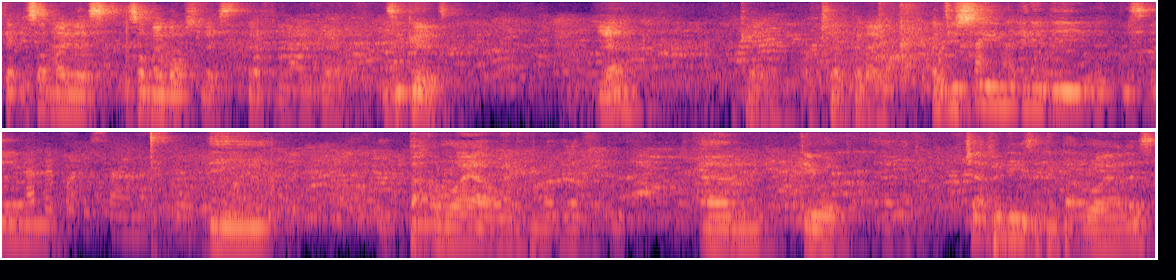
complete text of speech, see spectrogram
it's on my list. It's on my watch list, definitely. Yeah. Is it good? Yeah. Okay, I'll check that out. Have you seen any of the uh, this, um, Everybody's saying that's good. the battle royale or anything like that? Um, they were uh, Japanese, I think battle royale is.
